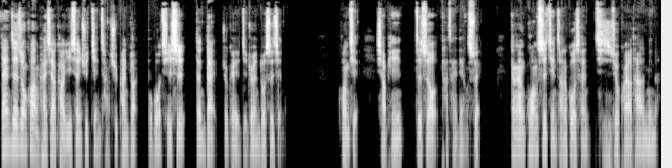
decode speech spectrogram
但这状况还是要靠医生去检查去判断。不过其实等待就可以解决很多事情了。况且小平这时候他才两岁，刚刚光是检查的过程其实就快要他的命了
